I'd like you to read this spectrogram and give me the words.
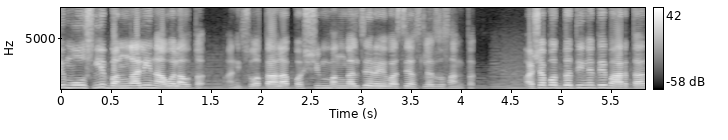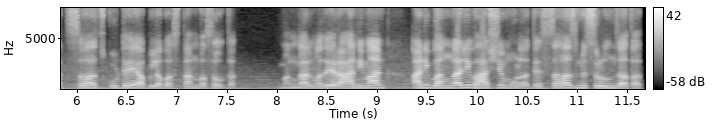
ते मोस्टली बंगाली नावं लावतात आणि स्वतःला पश्चिम बंगालचे रहिवासी असल्याचं सांगतात. अशा पद्धतीने ते भारतात सहज कुठेही आपलं बस्तान बसवतात. बंगालमध्ये राहणीमान आणि बंगाली भाषेमुळं ते सहज मिसळून जातात.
